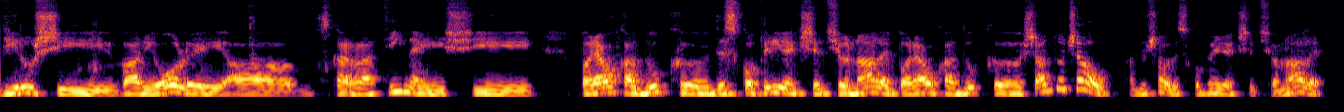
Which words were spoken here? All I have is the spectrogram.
virusii variolei, a scarlatinei și păreau că aduc uh, descoperiri excepționale, păreau că aduc uh, și aduceau, aduceau descoperiri excepționale,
